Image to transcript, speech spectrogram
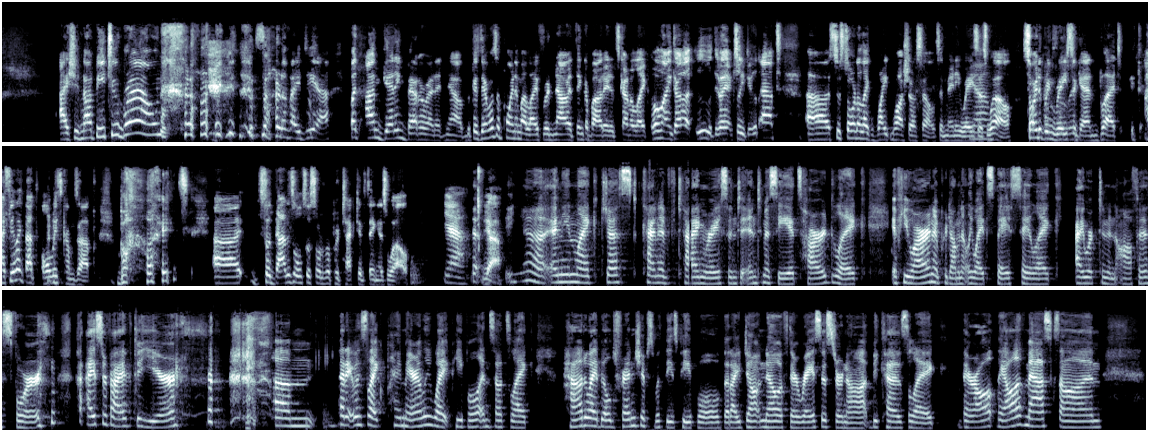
I should not be too brown, sort of idea. But I'm getting better at it now because there was a point in my life where now I think about it, it's kind of like, oh my God, ooh, did I actually do that? Uh, so sort of like whitewash ourselves in many ways yeah. as well. Sorry to bring Absolutely. race again, but it, I feel like that always comes up. But uh, so that is also sort of a protective thing as well. Yeah. Yeah. Yeah. I mean, like, just kind of tying race into intimacy, it's hard. Like, if you are in a predominantly white space, say, like, I worked in an office for, I survived a year. um, but it was like primarily white people. And so it's like, how do I build friendships with these people that I don't know if they're racist or not? Because, like, they're all, they all have masks on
